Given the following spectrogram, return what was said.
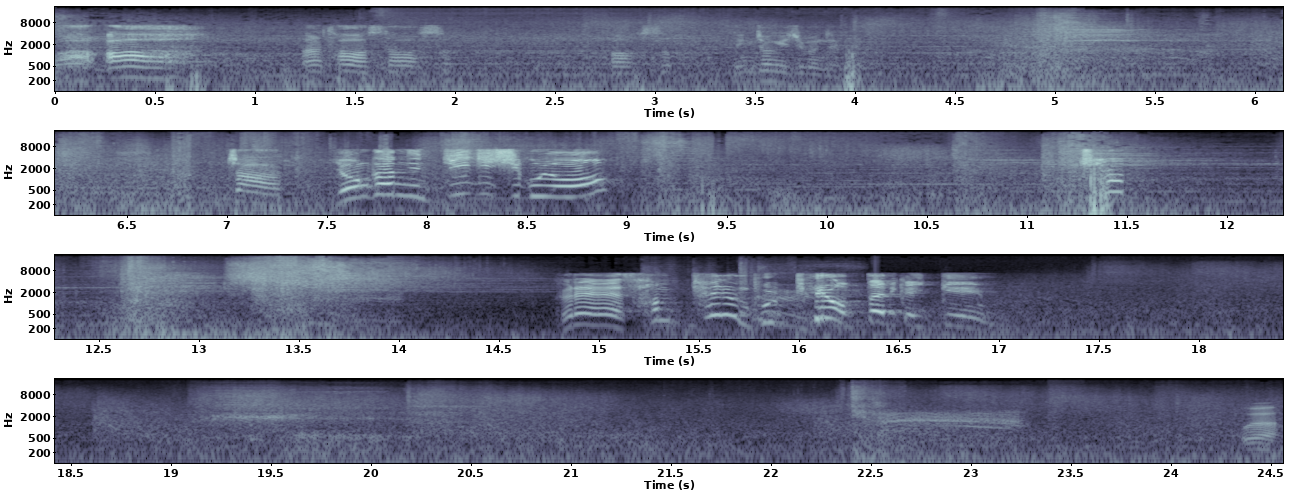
와, 아, 아, 다 왔어, 다 왔어, 다 왔어. 냉정해지면 돼. 자, 영감님 뒤지시고요. 촥. 그래, 3패는 볼 필요 없다니까 이 게임. 뭐야?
